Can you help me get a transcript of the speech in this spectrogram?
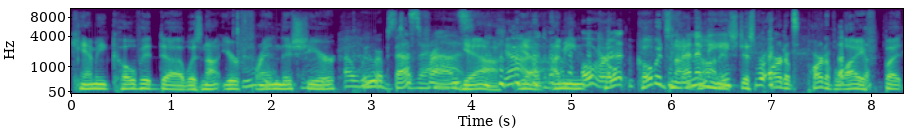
Cami, COVID uh, was not your friend this year. Oh, we were best friends. Yeah, yeah. I mean, Over co- it. COVID's not Enemy. gone; it's just part of part of life. But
